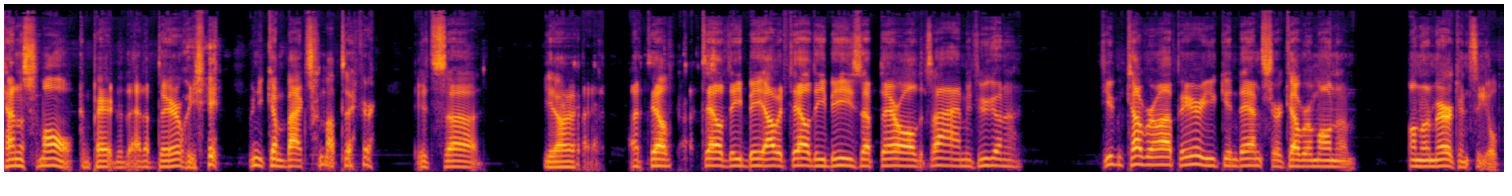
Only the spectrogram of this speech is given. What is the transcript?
kind of small compared to that up there. when you come back from up there, it's uh, you know, I tell I tell DB, I would tell DBs up there all the time, if you're gonna if you can cover them up here, you can damn sure cover them on a on an American field.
